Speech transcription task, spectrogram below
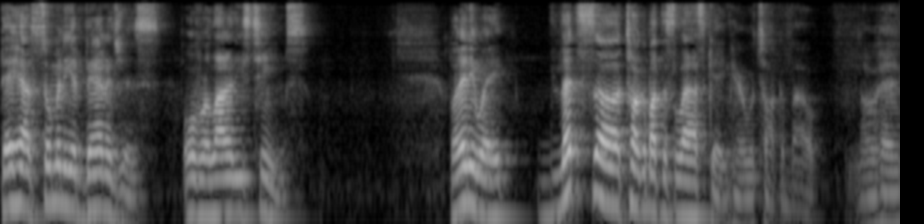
They have so many advantages over a lot of these teams. But anyway, let's uh, talk about this last game here. We'll talk about okay,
